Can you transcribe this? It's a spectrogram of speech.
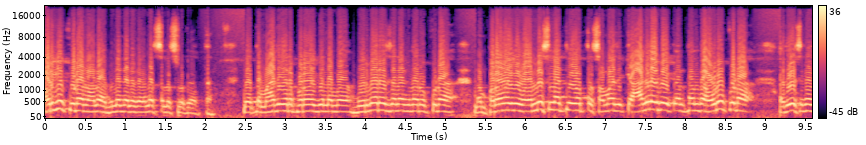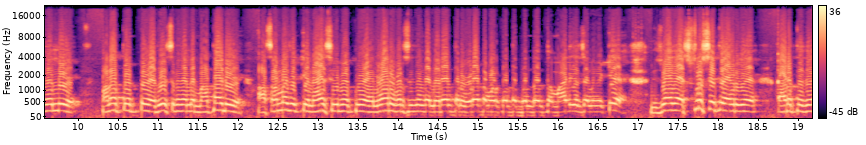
ಅವ್ರಿಗೆ ಕೂಡ ನಾನು ಅಭಿನಂದನೆಗಳನ್ನು ಸಲ್ಲಿಸಬೇಕಾಗುತ್ತೆ ಇವತ್ತು ಮಾದಿಗರ ಪರವಾಗಿ ನಮ್ಮ ಬೇರೆ ಬೇರೆ ಜನಾಂಗದವರು ಕೂಡ ನಮ್ಮ ಪರವಾಗಿ ಒಳಮೀಸಲಾತಿ ಇವತ್ತು ಸಮಾಜಕ್ಕೆ ಆಗಲೇಬೇಕಂತಂದು ಅವರು ಕೂಡ ಅಧಿವೇಶನದಲ್ಲಿ ತೊಟ್ಟು ಅಧಿವೇಶನದಲ್ಲಿ ಮಾತಾಡಿ ಆ ಸಮಾಜಕ್ಕೆ ನ್ಯಾಯ ಸಿಗಬೇಕು ಹಲವಾರು ವರ್ಷದಿಂದ ನಿರಂತರ ಹೋರಾಟ ಮಾಡ್ಕೊಂತ ಬಂದಂತ ಮಾದಿಗ ಜನಾಂಗಕ್ಕೆ ನಿಜವಾದ ಅಸ್ಪೃಶ್ಯತೆ ಅವರಿಗೆ ಕಾಡುತ್ತದೆ.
